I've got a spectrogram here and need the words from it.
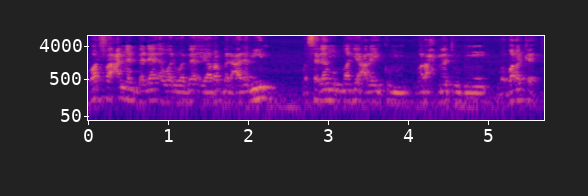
وارفع عنا البلاء والوباء يا رب العالمين. وسلام الله عليكم ورحمته وبركاته.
